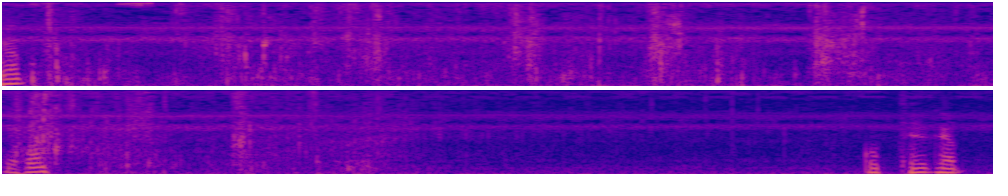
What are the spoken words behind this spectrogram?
ครับเดี๋ยวผมกบเถอะครับ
